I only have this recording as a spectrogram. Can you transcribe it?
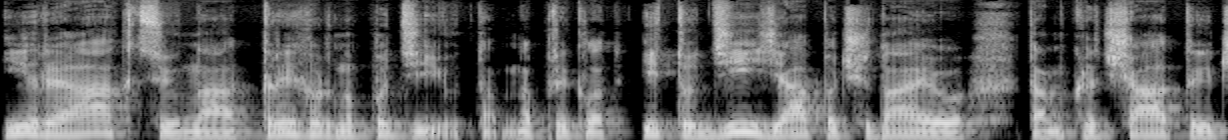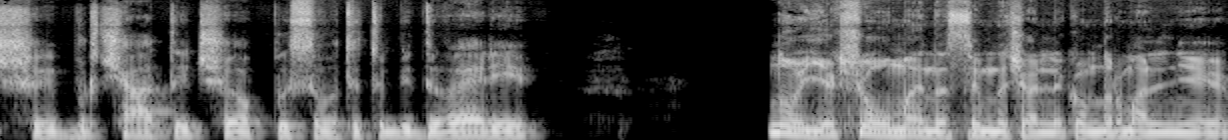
і реакцію на тригерну подію. Там, наприклад, і тоді я починаю там кричати, чи бурчати, чи описувати тобі двері. Ну, якщо у мене з цим начальником нормальні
